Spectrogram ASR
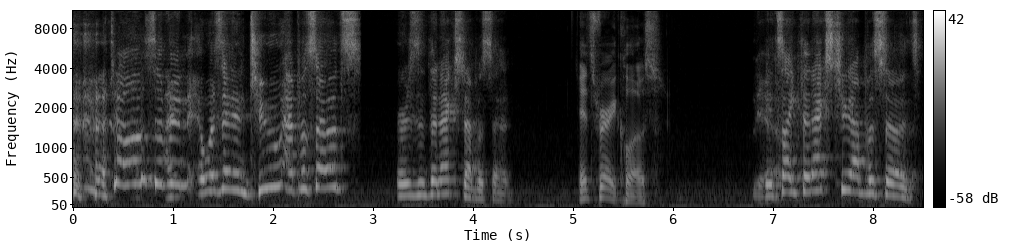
wait. Tell us if it was it in two episodes or is it the next episode? It's very close. Yeah. It's like the next two episodes.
